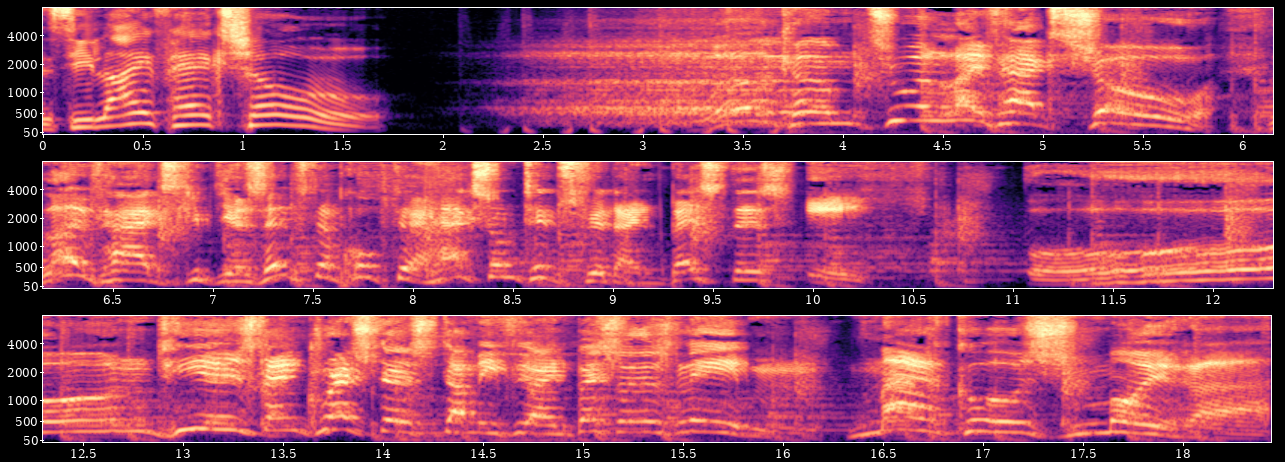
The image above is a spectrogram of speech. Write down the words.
ist die Lifehacks Show. Welcome zur Lifehacks Show. Lifehacks gibt dir selbst erprobte Hacks und Tipps für dein bestes Ich. Und hier ist ein Crash-Test-Dummy für ein besseres Leben. Markus Meurer.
